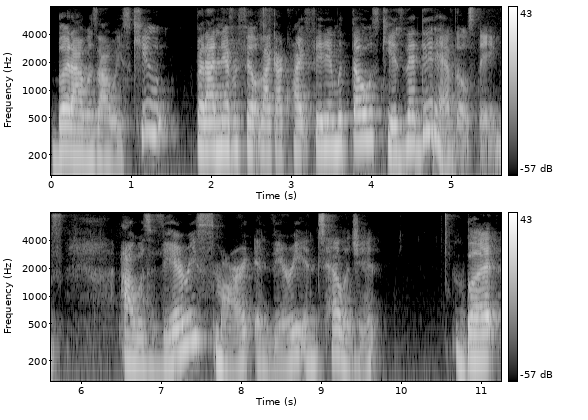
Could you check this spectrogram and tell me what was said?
But I was always cute, but I never felt like I quite fit in with those kids that did have those things. I was very smart and very intelligent, but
